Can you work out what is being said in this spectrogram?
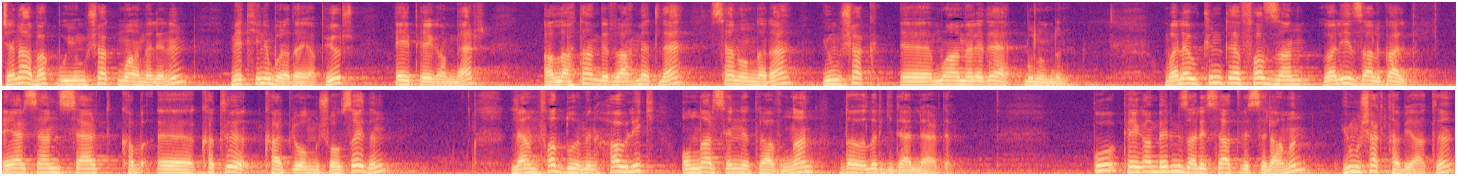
Cenab-ı Hak bu yumuşak muamelenin metini burada yapıyor. Ey Peygamber Allah'tan bir rahmetle sen onlara yumuşak e, muamelede bulundun. وَلَوْ كُنْتَ فَضَّنْ غَلِيزَ الْقَلْبِ Eğer sen sert, e, katı kalpli olmuş olsaydın لَنْفَضُّ min havlik Onlar senin etrafından dağılır giderlerdi. Bu Peygamberimiz Aleyhisselatü Vesselam'ın yumuşak tabiatı,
